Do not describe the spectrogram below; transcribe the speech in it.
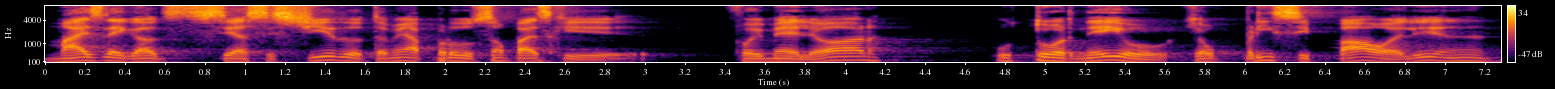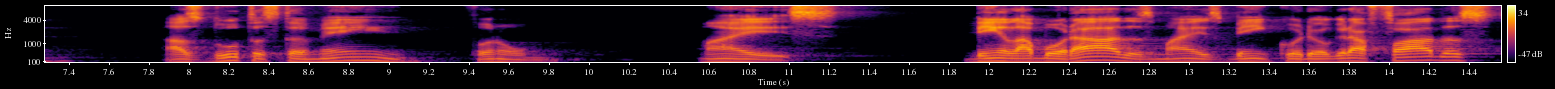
mais legal de ser assistido. Também a produção parece que foi melhor. O torneio, que é o principal ali, né? As lutas também foram mais bem elaboradas, mais bem coreografadas.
